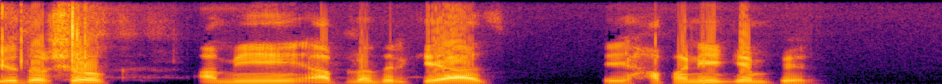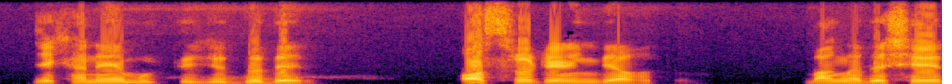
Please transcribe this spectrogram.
প্রিয় দর্শক, আমি আপনাদেরকে আজ এই হাঁপানিয়া ক্যাম্পের, যেখানে মুক্তিযুদ্ধদের অস্ত্র ট্রেনিং দেওয়া হতো, বাংলাদেশের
